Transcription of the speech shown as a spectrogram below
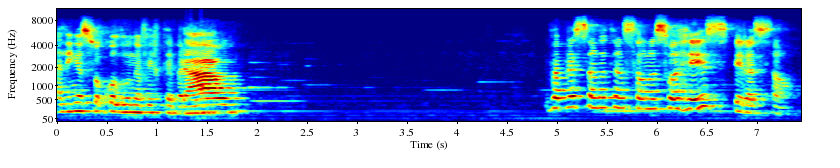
Alinha sua coluna vertebral. E vai prestando atenção na sua respiração.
